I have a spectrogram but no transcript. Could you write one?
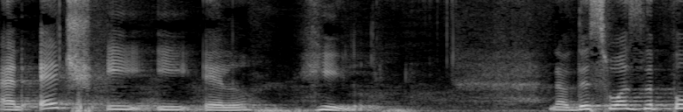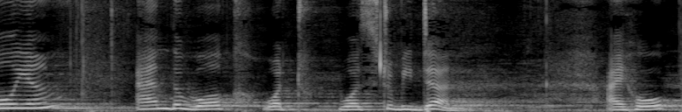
and H E E L, heel. Now, this was the poem and the work what was to be done. I hope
